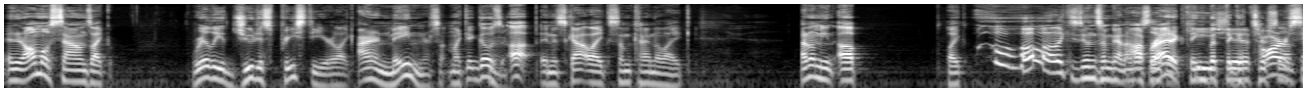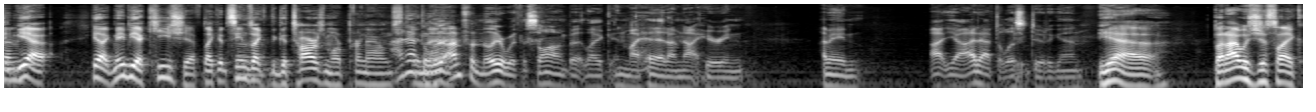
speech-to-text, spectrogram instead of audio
and it almost sounds like really Judas Priesty or like Iron Maiden or something. Like it goes hmm. up, and it's got like some kind of like, I don't mean up, like oh, oh like he's doing some kind of Almost like operatic thing, but the guitar, se- something? yeah, yeah, like maybe a key shift. Like it seems like the guitar's more pronounced. I'd have in to. Li- I'm familiar with the song, but like in my head, I'm not hearing. I mean, I, yeah, I'd have to listen to it again. Yeah. But I was just like,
